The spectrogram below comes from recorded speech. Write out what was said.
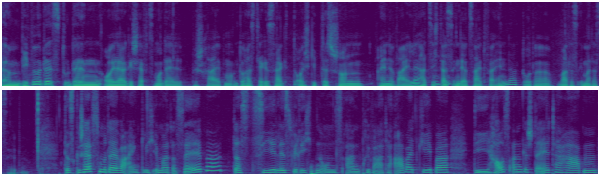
Ähm, wie würdest du denn euer Geschäftsmodell beschreiben? Und du hast ja gesagt, euch gibt es schon eine Weile. Hat sich mhm. das in der Zeit verändert oder war das immer dasselbe? Das Geschäftsmodell war eigentlich immer dasselbe. Das Ziel ist, wir richten uns an private Arbeitgeber, die Hausangestellte haben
